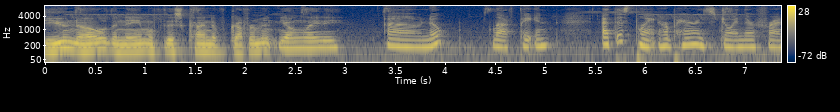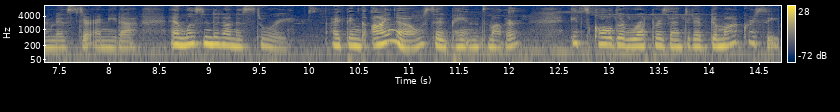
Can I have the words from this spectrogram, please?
Do you know the name of this kind of government, young lady? Um, nope, laughed Peyton. At this point, her parents joined their friend Mr. Anita and listened in on his story. I think I know, said Peyton's mother. It's called a representative democracy.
